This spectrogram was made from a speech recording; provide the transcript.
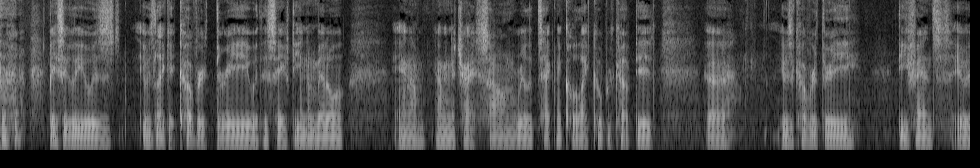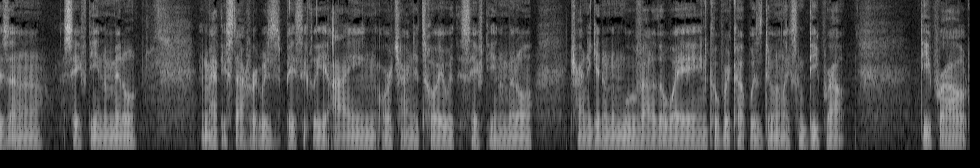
basically it was it was like a cover 3 with a safety in the middle and I'm I'm to try to sound really technical like Cooper Kupp did. Uh it was a cover 3 defense. It was uh safety in the middle. And Matthew Stafford was basically eyeing or trying to toy with the safety in the middle, trying to get him to move out of the way. And Cooper Kupp was doing like some deep route deep route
